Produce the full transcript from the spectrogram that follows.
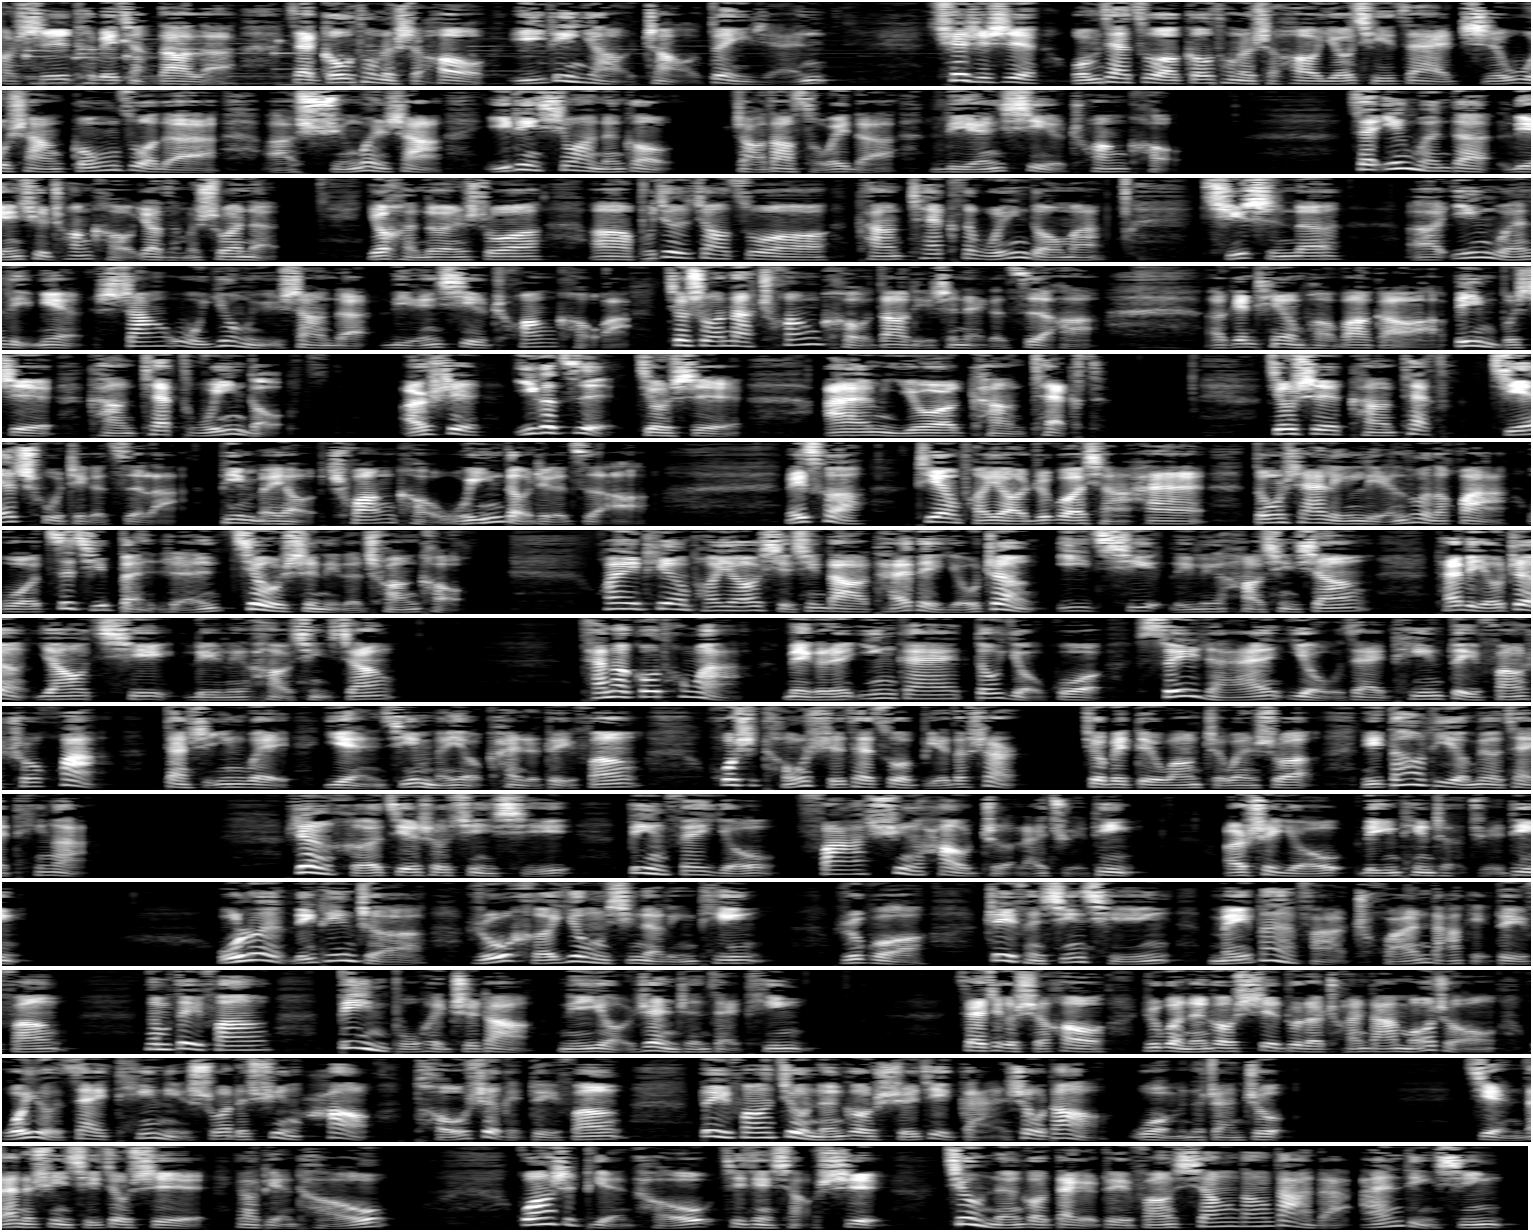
老师特别讲到了，在沟通的时候一定要找对人。确实是我们在做沟通的时候，尤其在职务上工作的啊询问上，一定希望能够找到所谓的联系窗口。在英文的联系窗口要怎么说呢？有很多人说啊，不就是叫做 contact window 吗？其实呢，呃，英文里面商务用语上的联系窗口啊，就说那窗口到底是哪个字哈？呃，跟听众朋友报告啊，并不是 contact window，而是一个字，就是 I'm your contact，就是 contact 接触这个字了，并没有窗口 window 这个字啊。没错，听众朋友，如果想和东山林联络的话，我自己本人就是你的窗口。欢迎听众朋友写信到台北邮政一七零零号信箱，台北邮政幺七零零号信箱。谈到沟通啊，每个人应该都有过，虽然有在听对方说话，但是因为眼睛没有看着对方，或是同时在做别的事儿，就被对方质问说：“你到底有没有在听啊？”任何接收讯息，并非由发讯号者来决定，而是由聆听者决定。无论聆听者如何用心的聆听，如果这份心情没办法传达给对方，那么对方并不会知道你有认真在听。在这个时候，如果能够适度的传达某种“我有在听你说”的讯号，投射给对方，对方就能够实际感受到我们的专注。简单的讯息就是要点头，光是点头这件小事就能够带给对方相当大的安定心。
